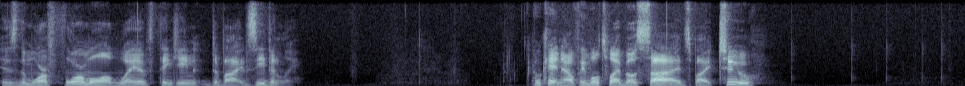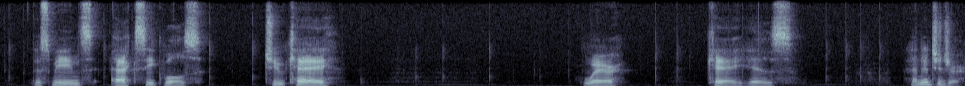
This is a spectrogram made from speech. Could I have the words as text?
is the more formal way of thinking divides evenly. Okay, now if we multiply both sides by 2, this means x equals 2k, where k is an integer.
